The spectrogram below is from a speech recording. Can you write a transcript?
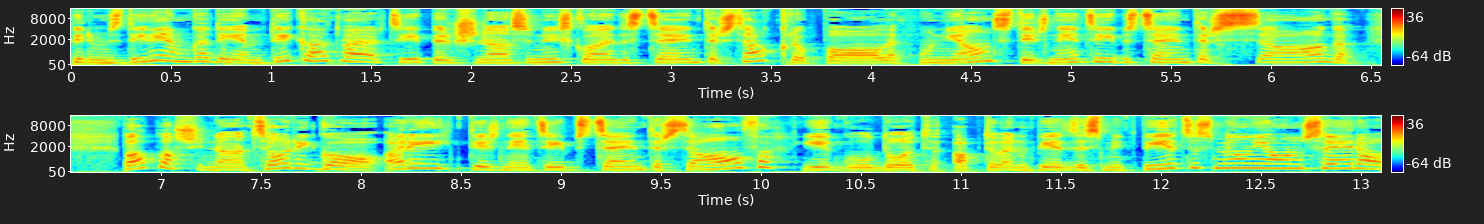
Pirms diviem gadiem tika atvērts iepirkšanās un izklaides centrs Akropole un jauns tirzniecības centrs Sāga. Paplašināts Origo arī tirzniecības centrs Alfa, ieguldot aptuveni 55 miljonus eiro,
